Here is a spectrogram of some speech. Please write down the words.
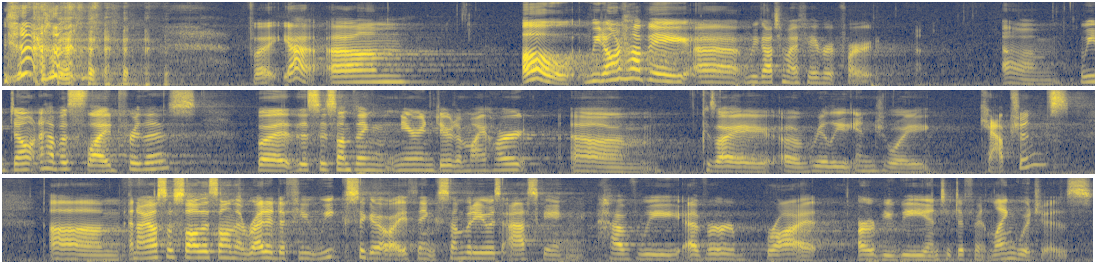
but yeah. Um, oh, we don't have a. Uh, we got to my favorite part. Um, we don't have a slide for this, but this is something near and dear to my heart because I uh, really enjoy captions. Um, and I also saw this on the Reddit a few weeks ago. I think somebody was asking, have we ever brought RVB into different languages?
